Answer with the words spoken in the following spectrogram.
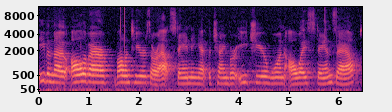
know, all of our volunteers are outstanding at the chamber. Each year, one always stands out.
